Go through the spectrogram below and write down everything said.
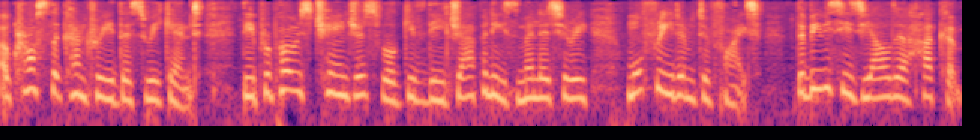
across the country this weekend. The proposed changes will give the Japanese military more freedom to fight. The BBC's Yalda Hakim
